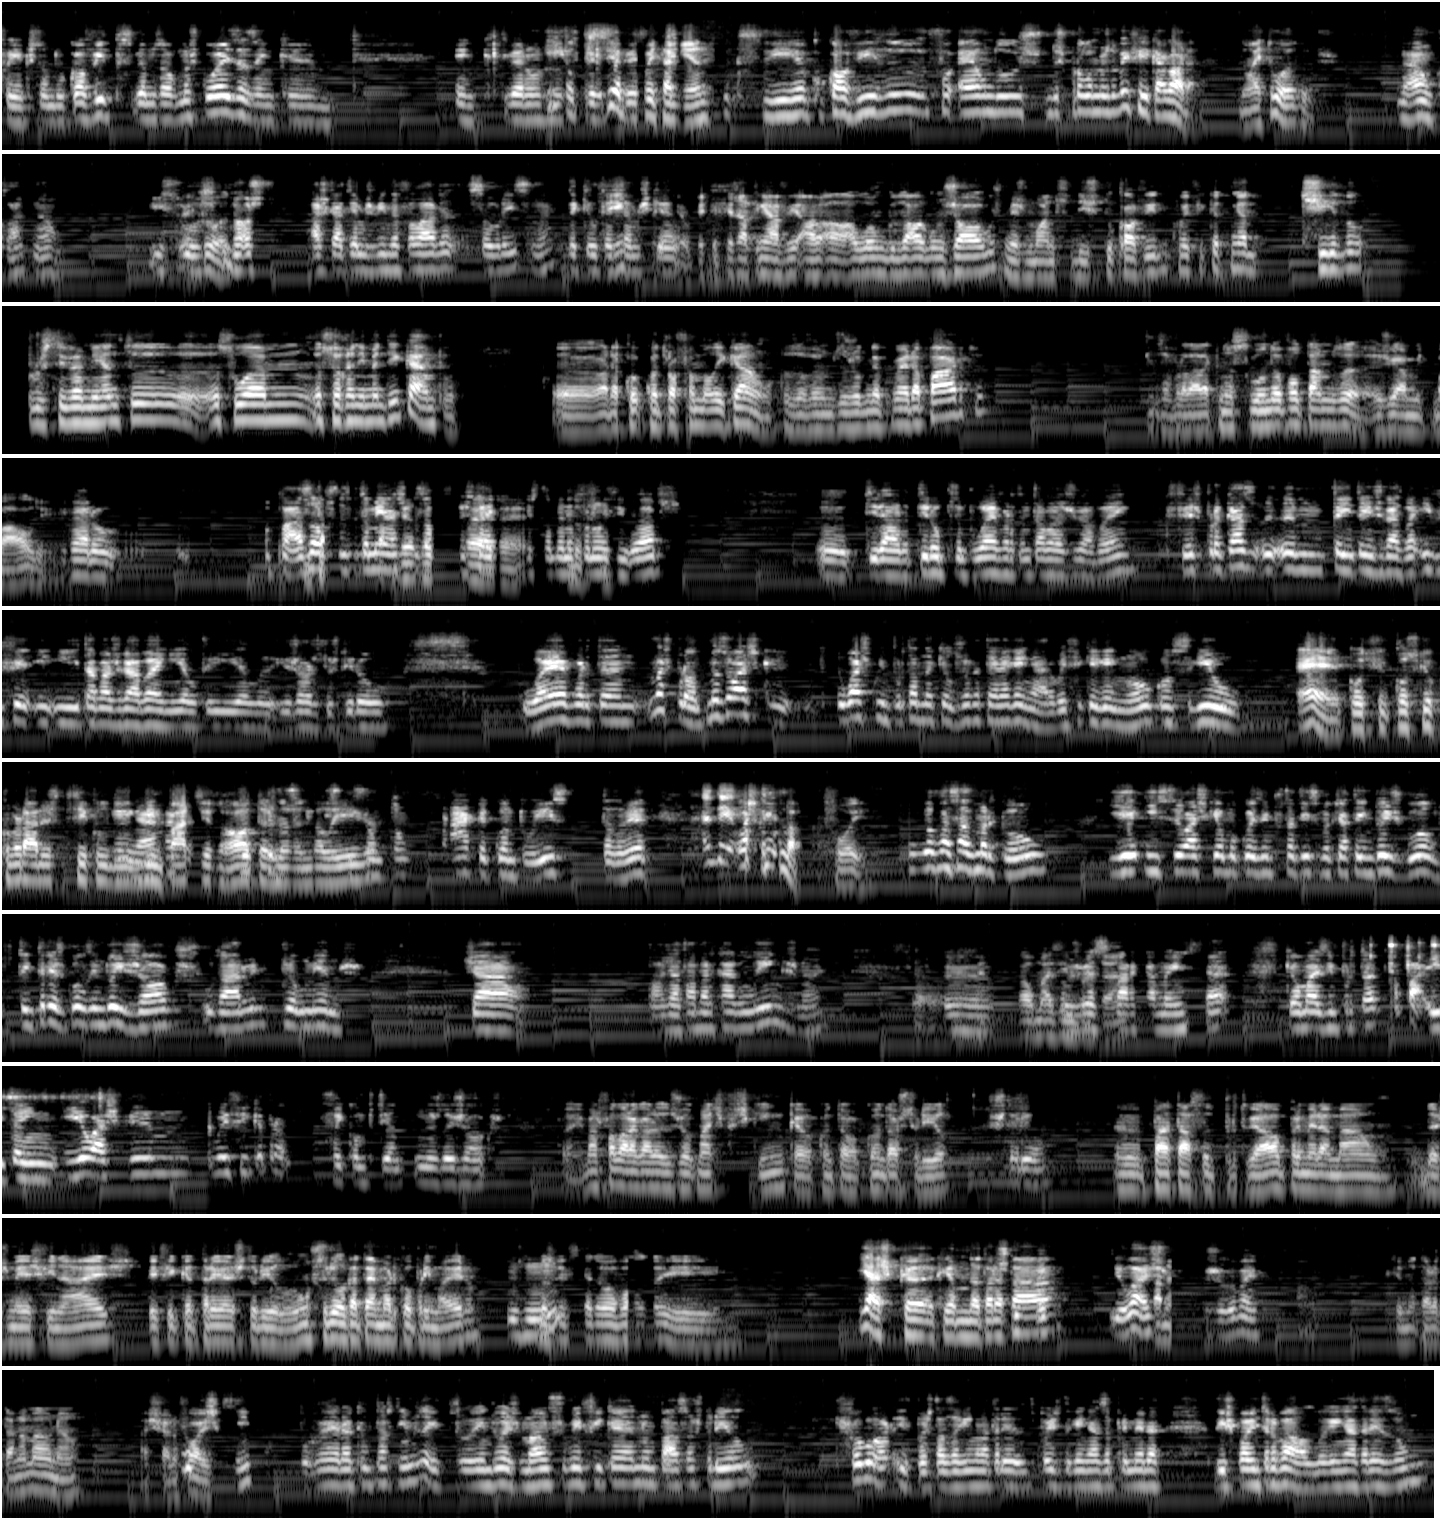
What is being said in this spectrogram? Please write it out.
foi a questão do Covid, percebemos algumas coisas em que em que tiveram e eu percebo perfeitamente que se diga que o Covid é um dos, dos problemas do Benfica. Agora, não é todos. Não, claro que não. Isso não é nós acho que já temos vindo a falar sobre isso, né? daquilo que Sim, achamos que é. O Benfica já tinha ao, ao longo de alguns jogos, mesmo antes disto do Covid, que o Benfica tinha descido progressivamente a sua, o seu rendimento em campo. Uh, ora, contra o Famalicão, resolvemos o jogo na primeira parte, mas a verdade é que na segunda voltámos a, jogar muito mal. E... Jogar o. Opa, as opções, também acho que as opções é, técnicas é, também não foram as melhores. Uh, tirar, tirou, por exemplo, o Everton estava a jogar bem, que fez por acaso, um, tem, tem jogado bem e estava a jogar bem e ele, e ele e o Jorge Jesus tirou o Everton, mas pronto, mas eu acho que eu acho que o importante naquele jogo até era ganhar. O Benfica ganhou, conseguiu. É, conseguiu quebrar este ciclo de, de empates e derrotas na, na liga. tão fraca quanto isso, estás a ver? Eu acho que não, foi. O avançado marcou, e é, isso eu acho que é uma coisa importantíssima, que já tem dois golos, tem três golos em dois jogos, o Darwin, pelo menos, já, pá, já está a marcar golinhos, não é? É, é o mais Vamos importante. ver se marca amanhã, que é o mais importante. Opa, e, tem, e eu acho que, que o Benfica, pronto, foi competente nos dois jogos. Bem, vamos falar agora do jogo mais fresquinho, que é o contra, contra o Estoril. Estoril. Uh, para a Taça de Portugal, primeira mão das meias finais, Benfica 3, Estoril 1. Estoril que até marcou primeiro, uhum. mas o Benfica deu a volta e. E acho que, que a eliminatória está. Eu acho, na... jogou bem. A eliminatória está na mão, não? Acho que era foi. Sim, porra, era aquilo que nós tínhamos dito. Em duas mãos, o Benfica não passa ao Estoril, por favor. E depois estás a ganhar 3, depois de ganhares a primeira, diz para o intervalo, a ganhar 3-1,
